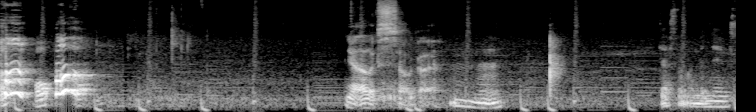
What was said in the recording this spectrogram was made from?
Oh. Oh, oh. Yeah, that looks so good. Mm-hmm. That's them on the nose.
